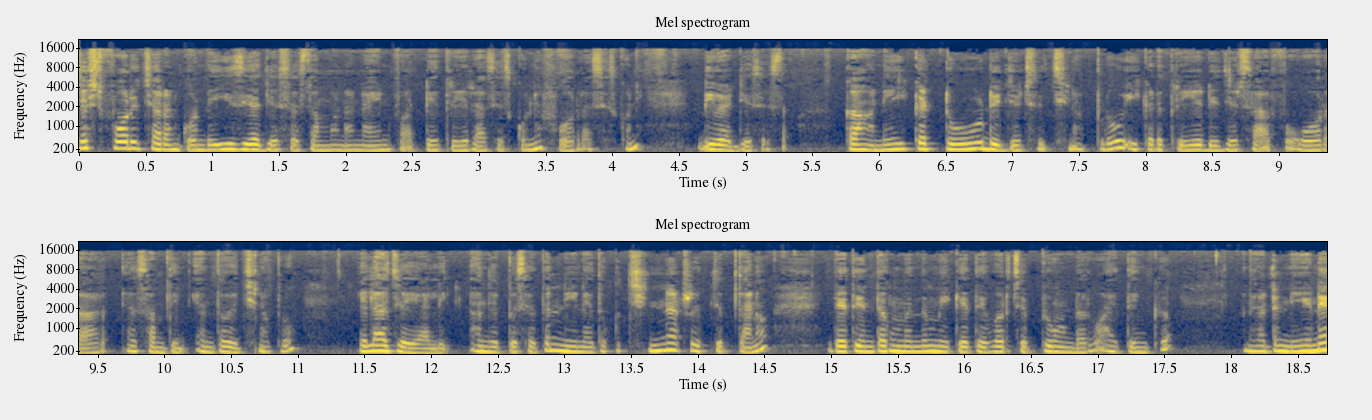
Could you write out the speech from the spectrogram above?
జస్ట్ ఫోర్ ఇచ్చారనుకోండి ఈజీగా చేసేస్తాం. మనం నైన్ ఫార్టీ త్రీ రాసేసుకొని ఫోర్ రాసేసుకొని డివైడ్ చేసేస్తాం. కానీ ఇక్కడ టూ డిజిట్స్ ఇచ్చినప్పుడు ఇక్కడ three digits or four or something ఎంతో ఇచ్చినప్పుడు ఎలా చేయాలి అని చెప్పేసి అయితే నేనైతే ఒక చిన్న ట్రిక్ చెప్తాను. ఇదైతే ఇంతకుముందు మీకైతే ఎవరు చెప్పి ఉండరు ఐ థింక్ ఎందుకంటే నేనే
